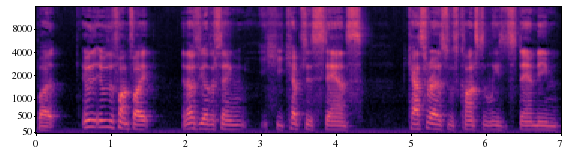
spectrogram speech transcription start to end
but it was, it was a fun fight. And that was the other thing. He kept his stance. Caceres was constantly standing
